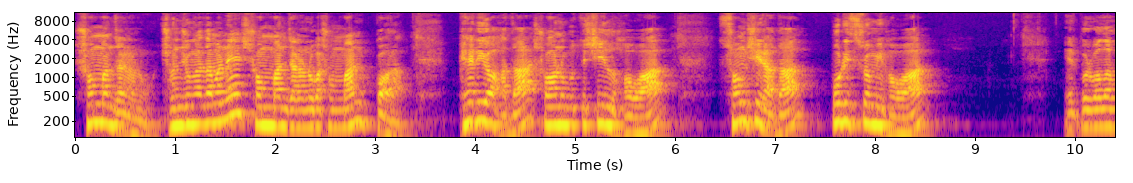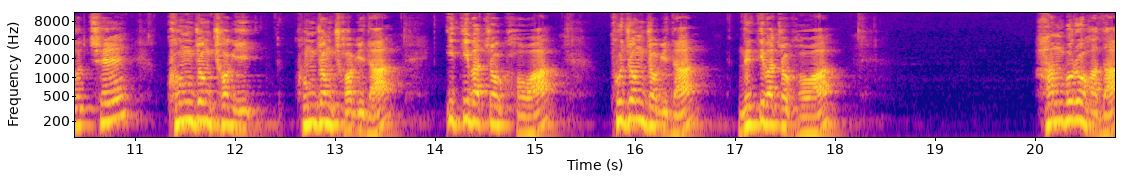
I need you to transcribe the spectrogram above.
সম্মান জানানো। ছঞ্জুঙাদা মানে সম্মান জানানো বা সম্মান করা। ফেরিও হাদা সহানুভূতিশীল হওয়া, সংশিরাদা, পরিশ্রমী হওয়া। এরপর বলা হচ্ছে খুংজং ছগি খুংজং ছগিদা ইতিবাচক হওয়া ফুজং জগিদা নেতিবাচক হওয়া হাম্বুরো হাদা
